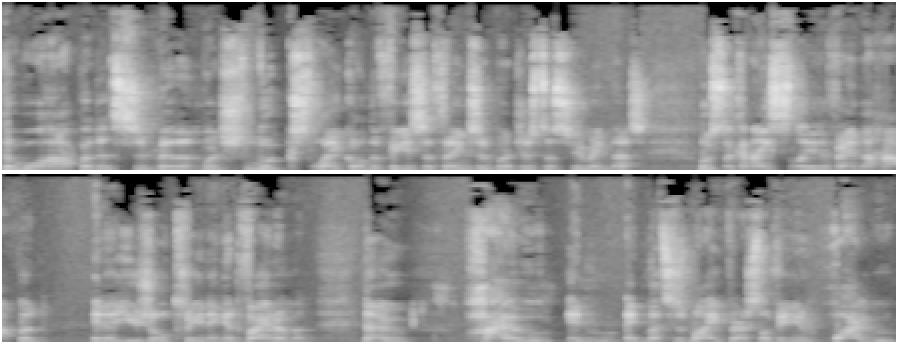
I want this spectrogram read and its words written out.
than what happened at St which looks like, on the face of things, and we're just assuming this, looks like an isolated event that happened in a usual training environment. Now, how, in, in this is my personal opinion, how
